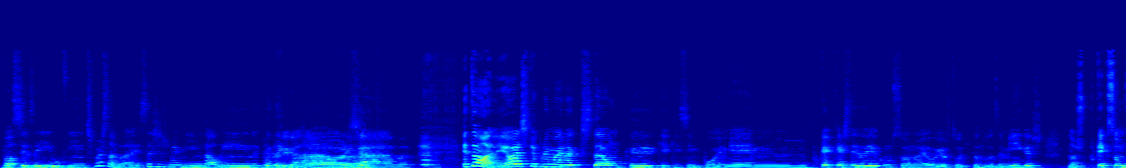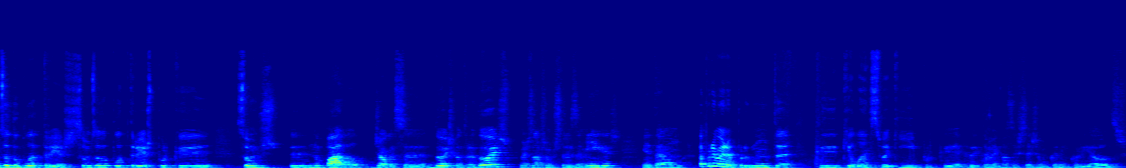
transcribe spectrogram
vocês aí ouvintes, mas também sejam bem-vinda, Aline, Catarina. Obrigada. Então, olha, eu acho que a primeira questão que, que aqui se impõe é hum, porque é que esta ideia começou, não é? Eu, eu estou aqui com duas amigas, nós porque é que somos a dupla de três? Somos a dupla de três porque somos eh, no paddle, joga-se dois contra dois, mas nós somos três amigas. Então, a primeira pergunta que, que eu lanço aqui, porque acredito também que vocês sejam um bocadinho curiosos,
